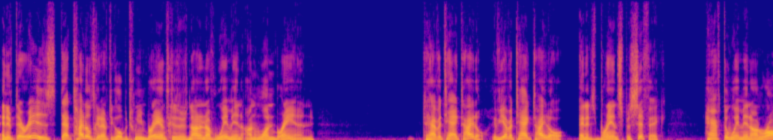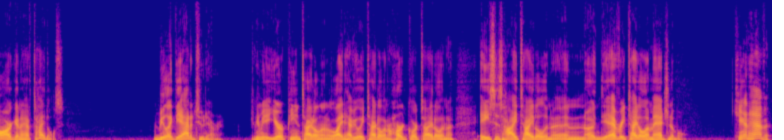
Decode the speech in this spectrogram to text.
And if there is, that title's going to have to go between brands because there's not enough women on one brand to have a tag title. If you have a tag title and it's brand specific, half the women on Raw are going to have titles. It'd be like the Attitude Era. There's going to be a European title and a light heavyweight title and a hardcore title and a Aces High title and, a, and a, every title imaginable. Can't have it.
